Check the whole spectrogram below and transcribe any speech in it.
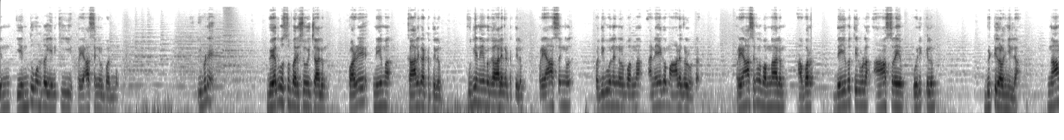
എന്ത് എന്തുകൊണ്ട് എനിക്ക് ഈ പ്രയാസങ്ങൾ വന്നു. ഇവിടെ വേദവസ്തു പരിശോധിച്ചാലും പഴയ നിയമ കാലഘട്ടത്തിലും പുതിയ നിയമ കാലഘട്ടത്തിലും പ്രയാസങ്ങൾ പ്രതികൂലങ്ങൾ വന്ന അനേകം ആളുകളുണ്ട്. പ്രയാസങ്ങൾ വന്നാലും അവർ ദൈവത്തിലുള്ള ആശ്രയം ഒരിക്കലും വിട്ടുകളഞ്ഞില്ല. നാം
